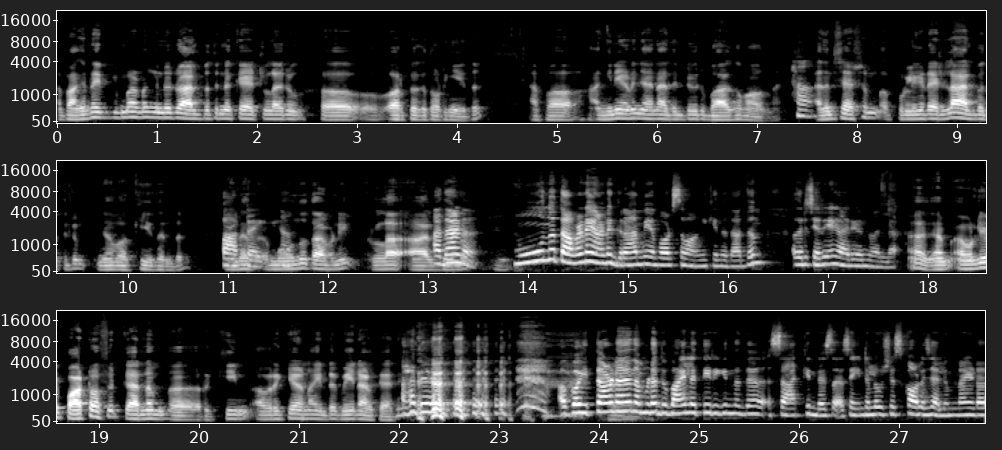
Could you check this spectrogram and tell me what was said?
അപ്പോൾ അങ്ങനെ ഇരിക്കുമ്പോഴാണ് ഇങ്ങനെ ഒരു ആൽബത്തിനൊക്കെ ആയിട്ടുള്ള ഒരു വർക്കൊക്കെ തുടങ്ങിയത്. അപ്പോൾ അങ്ങനെയാണ് ഞാൻ അതിന്റെ ഒരു ഭാഗമാവുന്നത്. അതിനുശേഷം പുള്ളിയുടെ എല്ലാ ആൽബത്തിലും ഞാൻ വർക്ക് ചെയ്തിട്ടുണ്ട്. മൂന്ന് തവണയും ഉള്ള അതാണ്. മൂന്ന് തവണയാണ് ഗ്രാമി അവാർഡ്സ് വാങ്ങിക്കുന്നത്. അതും അതൊരു ചെറിയ കാര്യമൊന്നുമല്ല. ഓൺലി പാർട്ട് ഓഫ് ഇറ്റ് കാരണം റിക്കിയും അവരൊക്കെയാണ് അതിന്റെ മെയിൻ ആൾക്കാർ അപ്പോൾ ഇത്തവണ നമ്മുടെ ദുബായിൽ എത്തിയിരിക്കുന്നത് സാക്കിന്റെ സെയിന്റ് അലോഷ്യസ് കോളേജ് അലുമിനയുടെ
